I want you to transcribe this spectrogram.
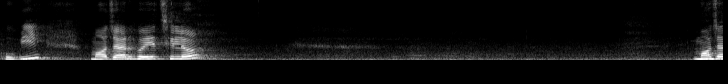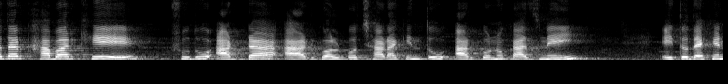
খুবই মজার হয়েছিল। মজাদার খাবার খেয়ে শুধু আড্ডা আর গল্প ছাড়া কিন্তু আর কোনো কাজ নেই। এই তো দেখেন,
